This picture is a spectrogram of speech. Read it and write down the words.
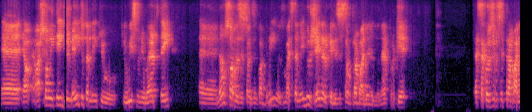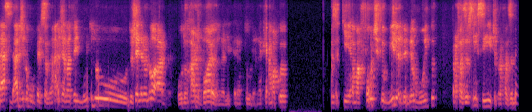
É, eu, eu, acho que é um entendimento também que o, que o Eastman e o Laird têm é, não só das histórias em quadrinhos, mas também do gênero que eles estão trabalhando, né? Porque essa coisa de você trabalhar a cidade como um personagem, ela vem muito do, do gênero noir, né? ou do hard-boiled na literatura, né? Que é uma coisa que é uma fonte que o Miller bebeu muito para fazer o Sin City, para fazer o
